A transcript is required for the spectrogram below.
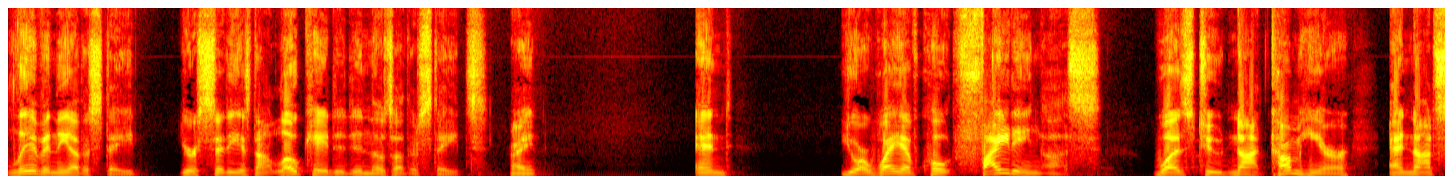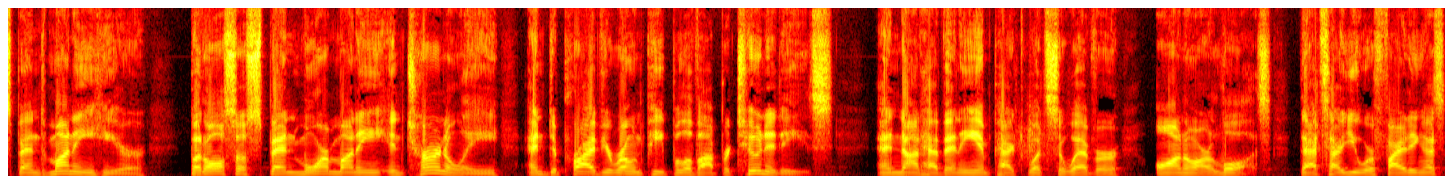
live in the other state. Your city is not located in those other states, right? And your way of, quote, fighting us was to not come here and not spend money here, but also spend more money internally and deprive your own people of opportunities and not have any impact whatsoever on our laws. That's how you were fighting us.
